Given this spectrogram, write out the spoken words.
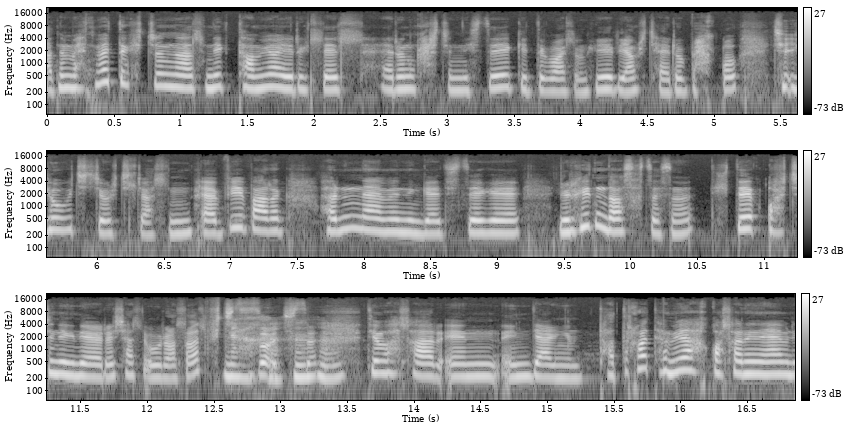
одоо математик чинь бол нэг томьёо хэрэглээл хариу нь гарч ийн эсээ гэдэг бол үнэхээр ямар ч хариу байхгүй. Чи юу гэж ч өөрчилж болно. Би баг 28-нд ингээд эсээгээ ерөөхдөө дуусгацсан. Тэгтээ 31-ний орой шал өөр болгоод бичсэн. Тийм болохоор энэ энд яг юм тодорхой томьёо авахгүй болохоор энэ амар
